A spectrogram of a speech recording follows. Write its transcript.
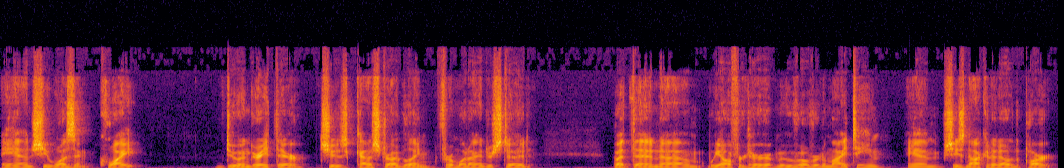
and she wasn't quite doing great there. She was kind of struggling, from what I understood. But then um, we offered her a move over to my team, and she's knocking it out of the park,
